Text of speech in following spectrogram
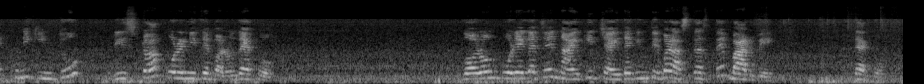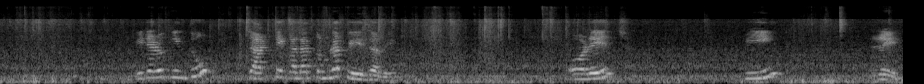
এখনই কিন্তু রিস্টক করে নিতে পারো। দেখো গরম পড়ে গেছে নাইটির চাহিদা কিন্তু এবার আস্তে আস্তে বাড়বে। দেখো, এটারও কিন্তু চারটে কালার তোমরা পেয়ে যাবে। অরেঞ্জ পিঙ্ক রেড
